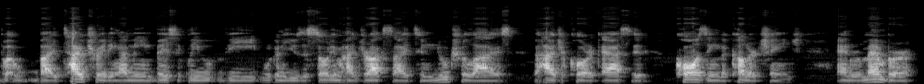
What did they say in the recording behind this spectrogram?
by titrating I mean basically the we're going to use the sodium hydroxide to neutralize the hydrochloric acid causing the color change. And remember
